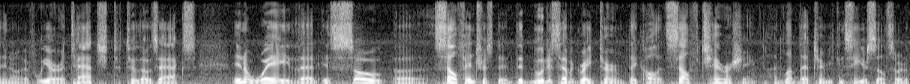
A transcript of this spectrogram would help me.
You know, if we are attached to those acts in a way that is so uh, self-interested, the Buddhists have a great term. They call it self-cherishing. I love that term. You can see yourself sort of,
